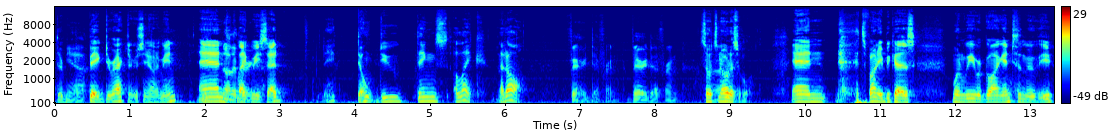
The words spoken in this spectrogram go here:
they're Yeah. big directors. You know what I mean? And no, like we good. said, they don't do things alike at all. Very different. Very different. So it's Uh, noticeable. And it's funny because when we were going into the movie,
